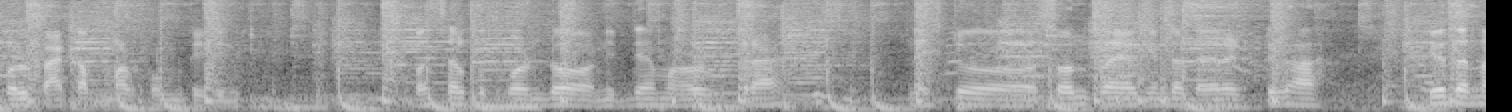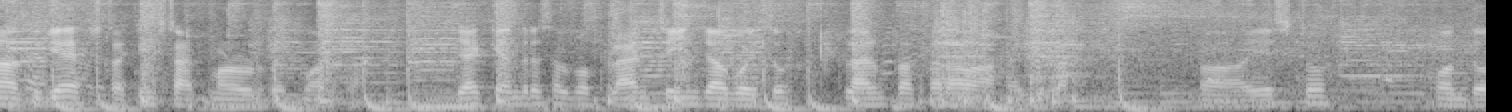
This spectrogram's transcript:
ಫುಲ್ ಪ್ಯಾಕಪ್ ಮಾಡ್ಕೊಂಬಿಟ್ಟಿದ್ದೀನಿ. ಬಸ್ಸಲ್ಲಿ ಕುತ್ಕೊಂಡು ನಿದ್ದೆ ಮಾಡಿಬಿಟ್ರೆ ನೆಕ್ಸ್ಟು ಸೋನ್ ಪ್ರಯೋಗಿಂದ ಡೈರೆಕ್ಟ್ ಕೇದಾರ್ನಾಥ್ಗೆ ಟ್ರೆಕ್ಕಿಂಗ್ ಸ್ಟಾರ್ಟ್ ಮಾಡಿಬಿಡ್ಬೇಕು ಅಂತ. ಯಾಕೆ ಅಂದರೆ ಸ್ವಲ್ಪ ಪ್ಲ್ಯಾನ್ ಚೇಂಜ್ ಆಗೋಯಿತು. ಪ್ಲ್ಯಾನ್ ಪ್ರಕಾರ ಆಗಿಲ್ಲ. ಎಷ್ಟು? ಒಂದು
